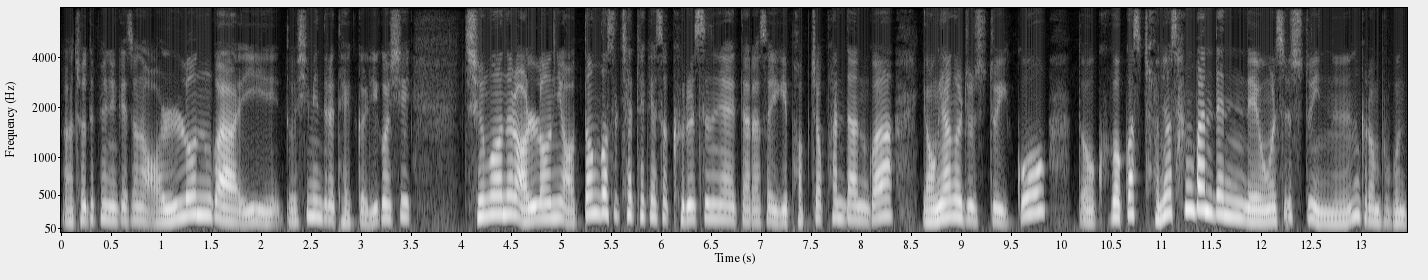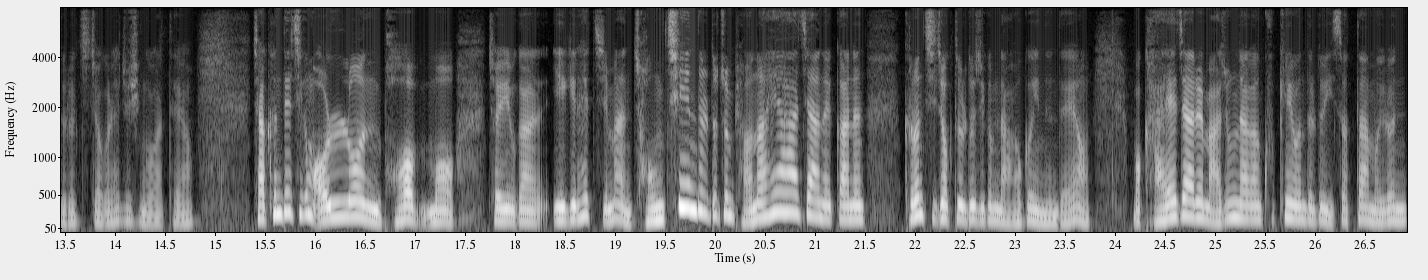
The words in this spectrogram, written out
어, 조 대표님께서는 언론과 이 또 시민들의 댓글 이것이 증언을 언론이 어떤 것을 채택해서 글을 쓰느냐에 따라서 이게 법적 판단과 영향을 줄 수도 있고 또 그것과 전혀 상반된 내용을 쓸 수도 있는 그런 부분들을 지적을 해 주신 것 같아요. 자, 근데 지금 언론, 법, 뭐, 저희가 얘기를 했지만 정치인들도 좀 변화해야 하지 않을까 하는 그런 지적들도 지금 나오고 있는데요. 뭐, 가해자를 마중 나간 국회의원들도 있었다, 뭐, 이런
